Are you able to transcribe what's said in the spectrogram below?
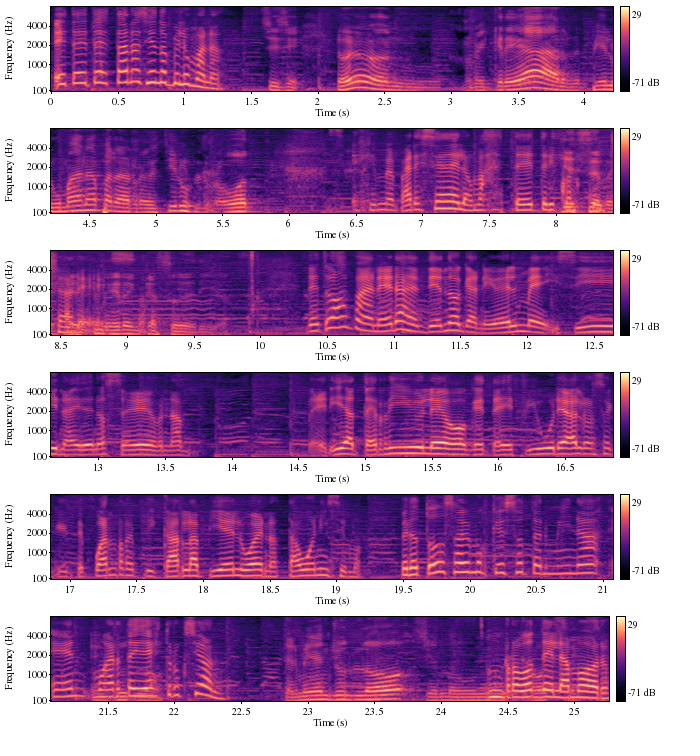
este, te están haciendo piel humana. Sí, sí. Lograron recrear piel humana para revestir un robot Es que me parece de lo más tétrico que se escuchar regenera en eso. caso de. De todas maneras, entiendo que a nivel medicina y de, no sé, una herida terrible o que te desfigure algo, no sé, que te puedan replicar la piel, bueno, está buenísimo. Pero todos sabemos que eso termina en muerte y destrucción. Termina en Jude Law siendo un, Un robot del sexy. amor.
